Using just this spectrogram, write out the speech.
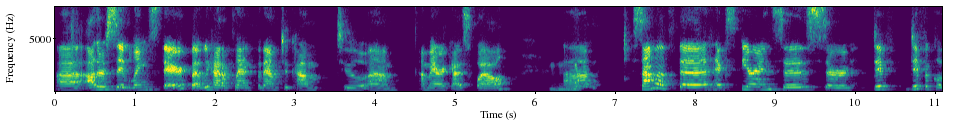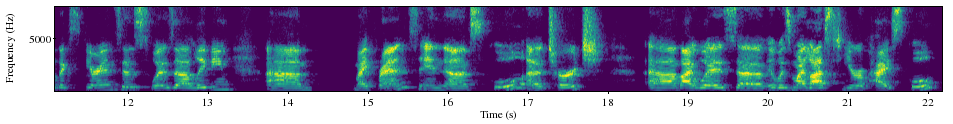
uh, other siblings there, but we had a plan for them to come to um, America as well. Mhm. Um, some of the experiences or dif- difficult experiences was uh, leaving um, my friends in uh, school, uh, church. Um, I was, uh, it was my last year of high school.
